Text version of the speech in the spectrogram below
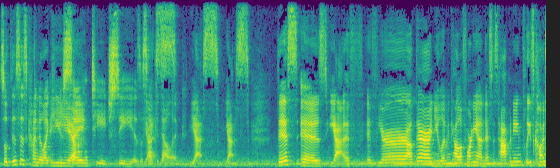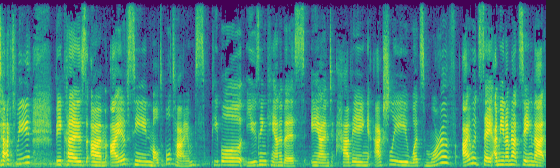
So this is kind of like you Yeah. saying THC is a Yes. psychedelic. Yes, yes. This is yeah. If if you're out there and you live in California and this is happening, please contact me because um, I have seen multiple times people using cannabis and having actually what's more of I would say. I mean, I'm not saying that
